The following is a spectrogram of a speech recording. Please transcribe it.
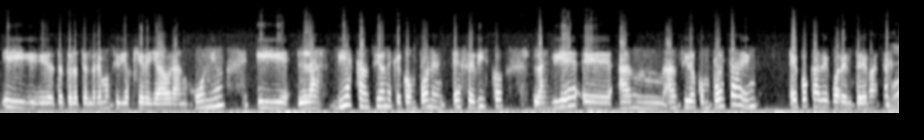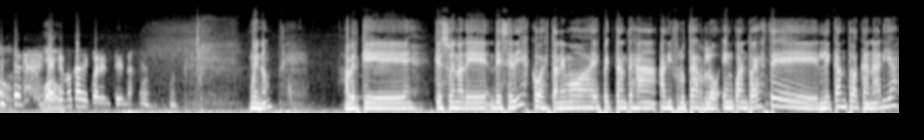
y que lo tendremos si Dios quiere ya ahora en junio y las 10 canciones que componen ese disco, las 10 han, han sido compuestas en época de cuarentena, en época de cuarentena. Bueno, a ver qué, qué suena de, ese disco. Estaremos expectantes a, disfrutarlo. En cuanto a este Le Canto a Canarias,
